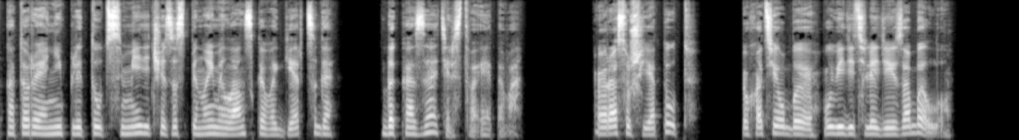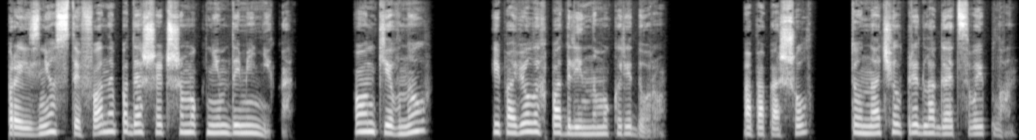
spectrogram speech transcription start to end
который они плетут с Медичи за спиной миланского герцога, — доказательство этого. «Раз уж я тут, то хотел бы увидеть леди Изабеллу», — произнес Стефана подошедшему к ним Доминика. Он кивнул и повел их по длинному коридору. А пока шел, то начал предлагать свой план.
